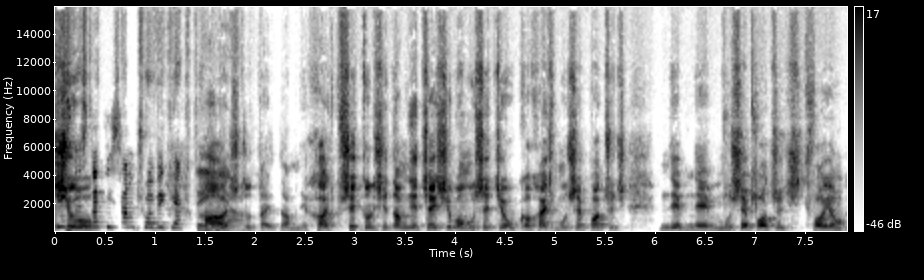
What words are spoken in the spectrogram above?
Czesiu, jest taki sam człowiek jak ty Chodź ja. tutaj do mnie, chodź, przytul się do mnie, Czesiu, bo muszę cię ukochać, muszę poczuć, muszę poczuć twoją,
